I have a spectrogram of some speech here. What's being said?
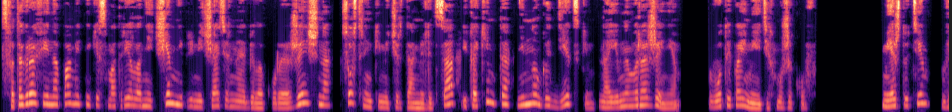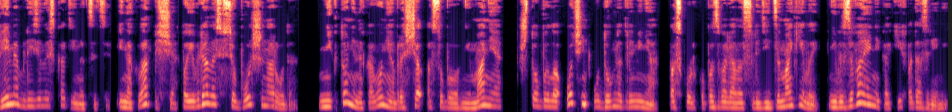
С фотографией на памятнике смотрела ничем не примечательная белокурая женщина с остренькими чертами лица и каким-то немного детским, наивным выражением. Вот и пойми этих мужиков. Между тем время близилось к одиннадцати, и на кладбище появлялось все больше народа. Никто ни на кого не обращал особого внимания, что было очень удобно для меня, поскольку позволяло следить за могилой, не вызывая никаких подозрений.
